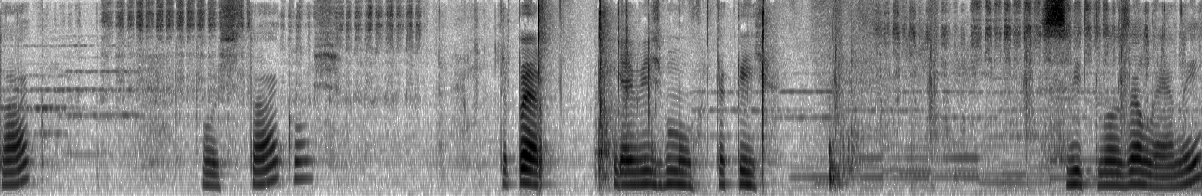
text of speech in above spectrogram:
Так. Ось так ось. Тепер я візьму такий світло-зелений,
